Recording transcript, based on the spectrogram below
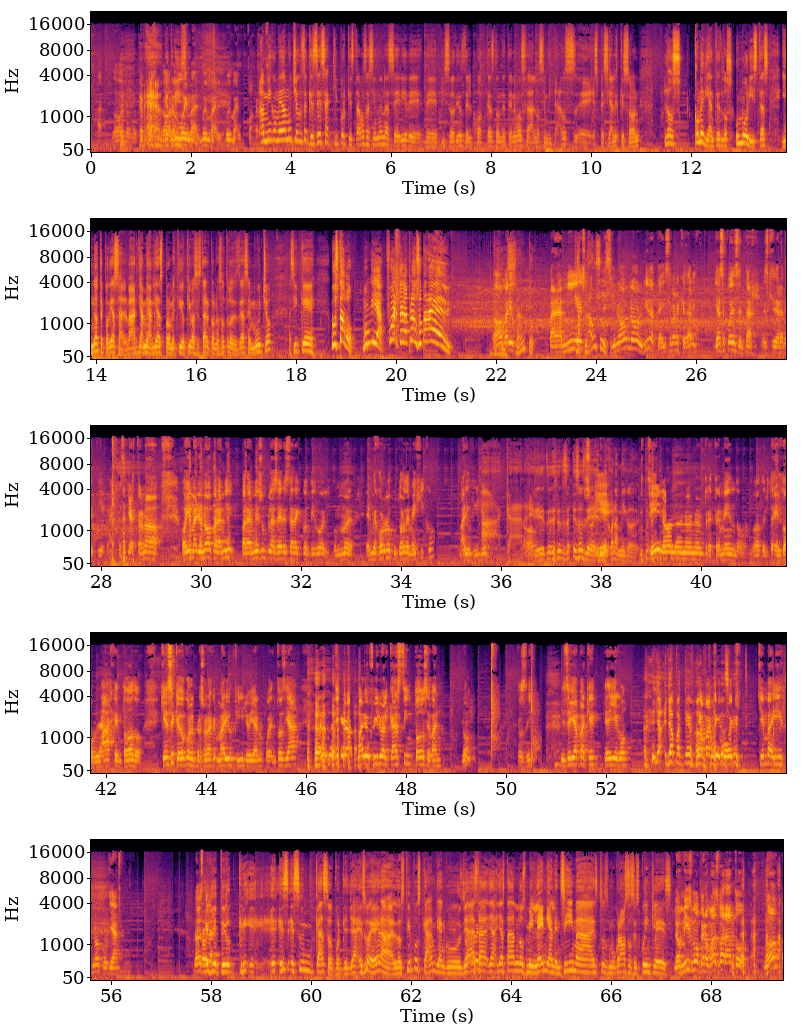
No, no, no. Qué feo, no, qué no, triste. Muy mal, muy mal, muy mal. Amigo, me da mucho gusto que estés aquí porque estamos haciendo una serie de, de episodios del podcast donde tenemos a los invitados eh, especiales que son los comediantes, los humoristas, y no te podías salvar, ya me habías prometido que ibas a estar con nosotros desde hace mucho, así que, Gustavo Munguía, fuerte el aplauso para él. No, Mario, Santo. para mí ¡Qué es. aplausos! Sí, no, no, olvídate, ahí se van a quedar. Ya se pueden sentar. Es que era de pie. Es cierto, no. Oye, Mario, no, para mí, para mí es un placer estar aquí contigo, el, con uno- el mejor locutor de México, Mario Filio. Ah, caray, eso es de Oye. mejor amigo. Sí, no, no, no, no, entre tremendo, ¿no? El, el doblaje en todo. ¿Quién se quedó con el personaje? Mario Filio, ya no puede. Entonces ya, cuando llega Mario Filio al casting, todos se van, ¿no? Entonces sí. Dice, ¿ya para qué? Ya llegó. ya, ya para qué ¿Ya vamos. para qué voy? ¿Quién va a ir? No, pues ya. No, es que Oye, la- pero cri- eh, es, es un caso, porque ya eso era, los tiempos cambian, Gus, ya, Ay. está, ya, ya están los millennial encima, estos mugrosos squinkles. lo mismo, pero más barato, ¿no?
